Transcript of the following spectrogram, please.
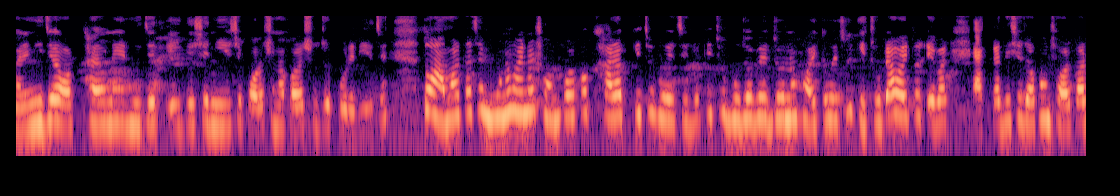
মানে নিজের অর্থায়নে নিজের এই দেশে নিয়ে এসে পড়াশোনা করার সুযোগ করে দিয়েছে। তো আমার কাছে মনে হয় না সম্পর্ক খারাপ কিছু হয়েছিল। কিছু গুজবের জন্য হয়তো হয়েছিল, কিছুটা হয়তো এবার একটা দেশে যখন সরকার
